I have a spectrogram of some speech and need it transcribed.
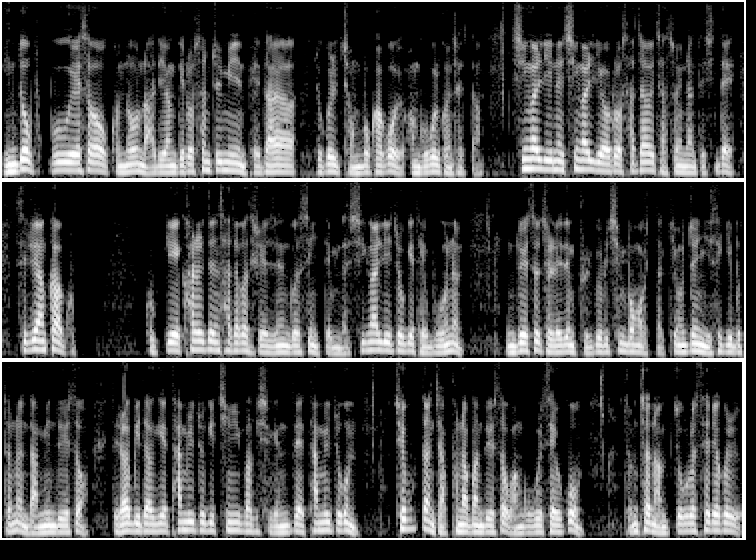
인도 북부에서 건너온 아리안계로 선주민 베다족을 정복하고 왕국을 건설했다. 싱할리는 싱할리어로 사자의 자손이라는 뜻인데 스리랑카 국, 국기에 칼을 든 사자가 들여지는 것은 이 때문이다. 싱할리족의 대부분은 인도에서 전래된 불교를 침범하고 있다. 기원전 2세기부터는 남인도에서 느라비다기의 타밀족이 침입하기 시작했는데 타밀족은 최북단 자푸나 반도에서 왕국을 세우고 점차 남쪽으로 세력을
